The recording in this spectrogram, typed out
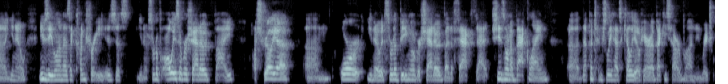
Uh, you know, New Zealand as a country is just you know sort of always overshadowed by Australia, um, or you know it's sort of being overshadowed by the fact that she's on a backline uh, that potentially has Kelley O'Hara, Becky Sauerbrunn, and Rachel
